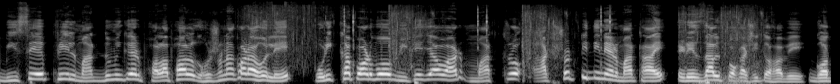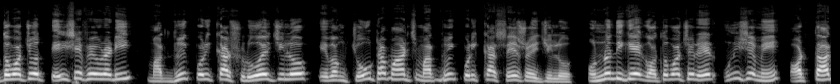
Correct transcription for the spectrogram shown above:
বিশে এপ্রিল মাধ্যমিকের ফলাফল ঘোষণা করা হলে পরীক্ষা পর্ব মিটে যাওয়ার মাত্র আটষট্টি দিনের মাথায় রেজাল্ট প্রকাশিত হবে। গত বছর তেইশে ফেব্রুয়ারি মাধ্যমিক পরীক্ষা শুরু হয়েছিল এবং চৌঠা মার্চ মাধ্যমিক পরীক্ষা শেষ হয়েছিল। অন্যদিকে গত বছরের উনিশে মে অর্থাৎ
